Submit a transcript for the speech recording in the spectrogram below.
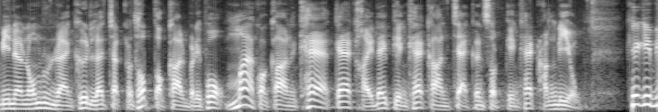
มีแนวโน้มรุนแรงขึ้น และจะกระทบต่อการบริโภคมากกว่าการแค่แก้ไขได้เพียงแค่การแจกเงินสดเพียงแค่ครั้งเดียว KKB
